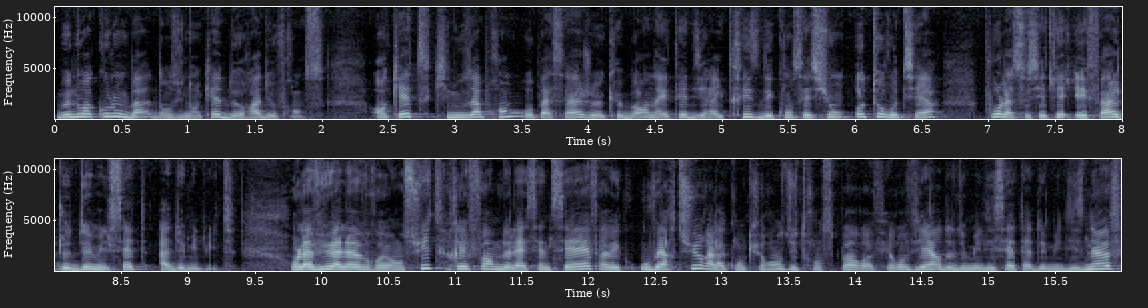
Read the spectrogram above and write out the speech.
Benoît Colomba dans une enquête de Radio France. Enquête qui nous apprend au passage que Borne a été directrice des concessions autoroutières pour la société Eiffage de 2007 à 2008. On l'a vu à l'œuvre ensuite, réforme de la SNCF avec ouverture à la concurrence du transport ferroviaire de 2017 à 2019,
